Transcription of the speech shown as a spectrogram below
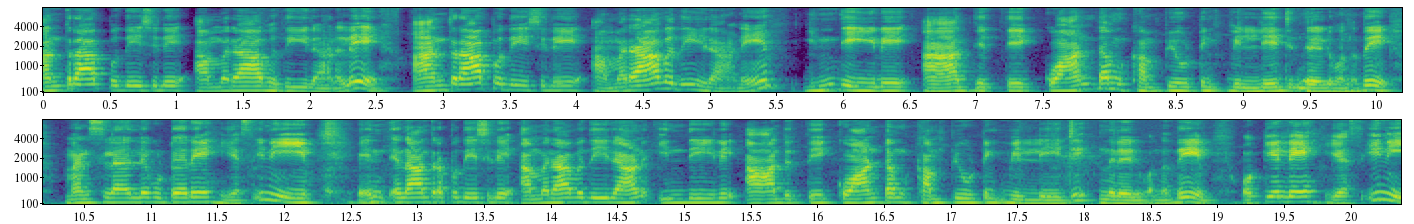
ആന്ധ്രാപ്രദേശിലെ അമരാവതിയിലാണ് അല്ലേ ആന്ധ്രാപ്രദേശിലെ അമരാവതിയിലാണ് ഇന്ത്യയിലെ ആദ്യത്തെ ക്വാണ്ടം കമ്പ്യൂട്ടിംഗ് വില്ലേജ് നിലവിൽ വന്നത്. മനസ്സിലായല്ലേ കൂട്ടുകാരെ? യെസ് ഇനി ആന്ധ്രാപ്രദേശിലെ അമരാവതിയിലാണ് ഇന്ത്യയിലെ ആദ്യത്തെ ക്വാണ്ടം കമ്പ്യൂട്ടിംഗ് വില്ലേജ് നിലവിൽ വന്നത്. ഓക്കെ അല്ലേ? യെസ് ഇനി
